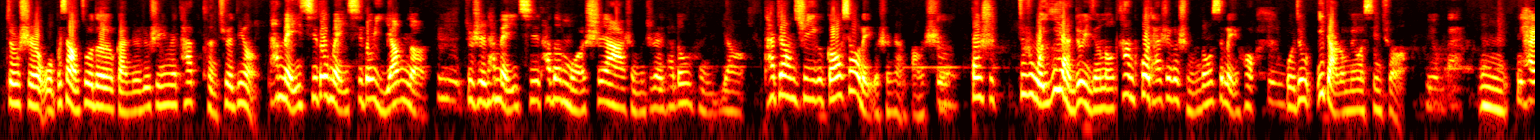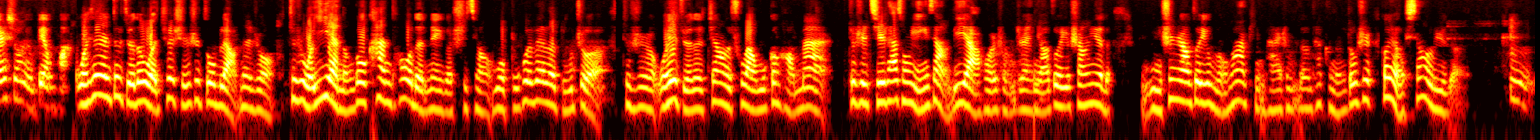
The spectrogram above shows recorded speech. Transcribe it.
就是我不想做的感觉，就是因为它很确定，它每一期都每一期都一样的，嗯，就是它每一期它的模式啊什么之类，它都很一样。它这样子是一个高效的一个生产方式，但是就是我一眼就已经能看破它是个什么东西了，以后我就一点都没有兴趣了。明白，嗯，你还是希望有变化。我现在就觉得我确实是做不了那种，就是我一眼能够看透的那个事情。我不会为了读者，就是我也觉得这样的出版物更好卖。就是其实它从影响力啊或者什么之类，你要做一个商业的，你甚至要做一个文化品牌什么的，它可能都是更有效率的。嗯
